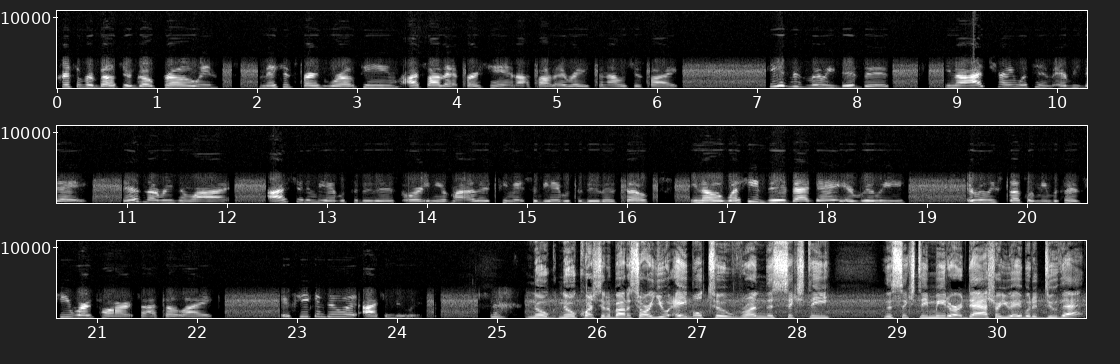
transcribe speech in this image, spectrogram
Christopher Belcher go pro and make his first world team. I saw that firsthand. I saw that race and I was just like, he just really did this. You know, I train with him every day. There's no reason why I shouldn't be able to do this or any of my other teammates should be able to do this. So, you know, what he did that day, it really it really stuck with me because he worked hard. So I felt like if he can do it, I can do it. no, no question about it. So, are you able to run the sixty, the sixty meter dash? Are you able to do that?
